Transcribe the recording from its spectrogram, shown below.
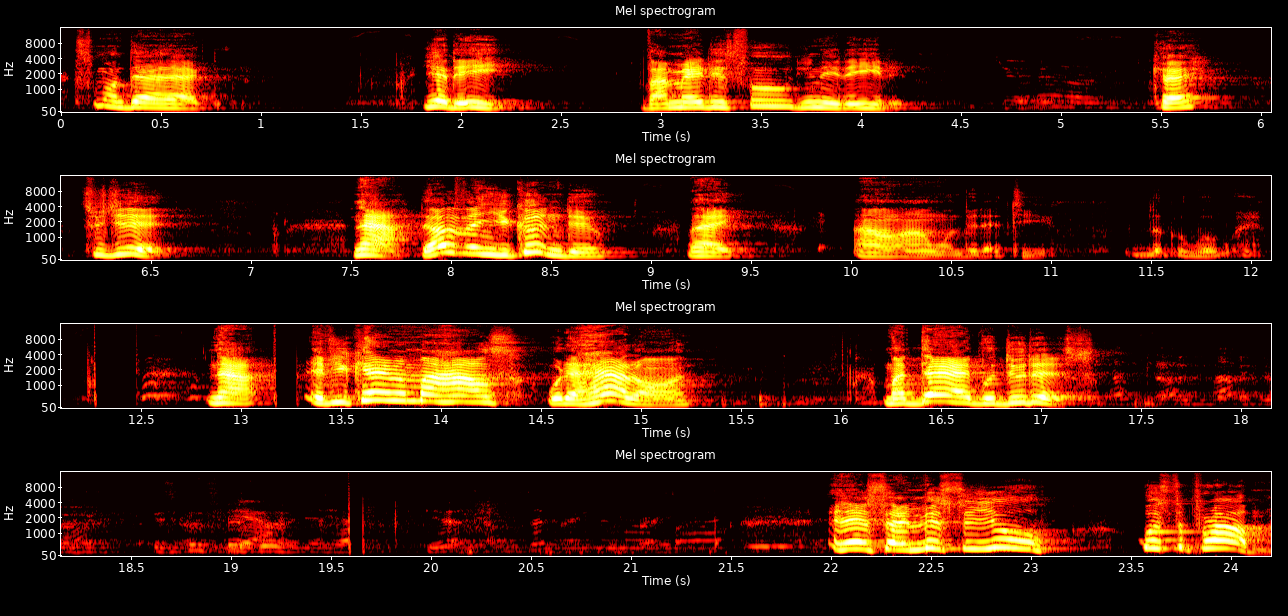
That's my dad acted. You had to eat. If I made this food, you need to eat it. Okay? That's what you did. Now, the other thing you couldn't do, like, I don't, I don't want to do that to you. Look, look, look. Now, if you came in my house with a hat on, my dad would do this. And they'd say, Mr. Yule, what's the problem?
